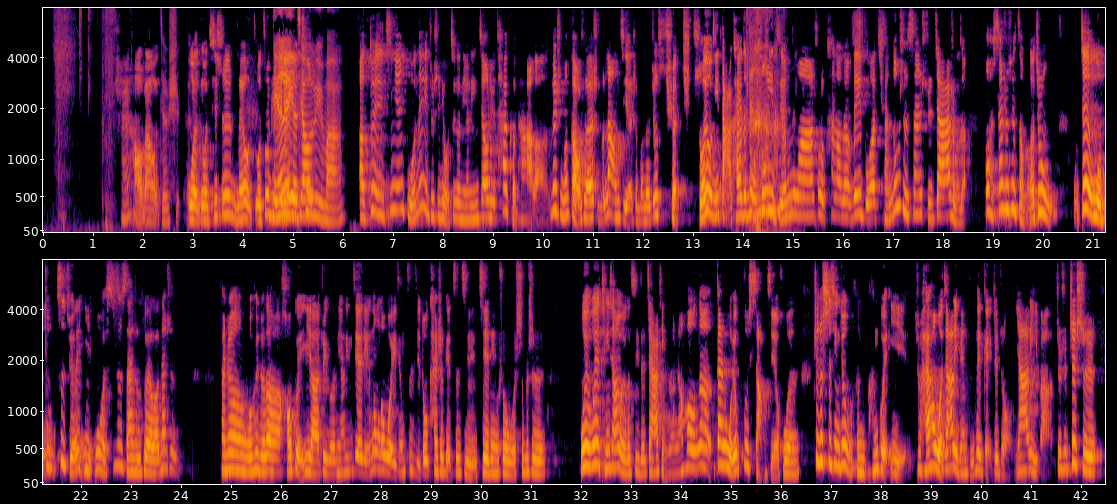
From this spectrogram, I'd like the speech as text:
还好吧，我就是我，我其实没有我作品年龄焦虑吗？啊，对，今年国内就是有这个年龄焦虑，太可怕了。为什么搞出来什么浪姐什么的，就全所有你打开的这种综艺节目啊，说我看到的微博全都是三十加什么的。哇，三十岁怎么了？就是我在我不自觉以我是三十岁了，但是反正我会觉得好诡异啊，这个年龄界定弄得我已经自己都开始给自己界定，说我是不是。我也我也挺想有一个自己的家庭的，然后那但是我又不想结婚，这个事情就很很诡异。就还好我家里边不会给这种压力吧，就是这是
